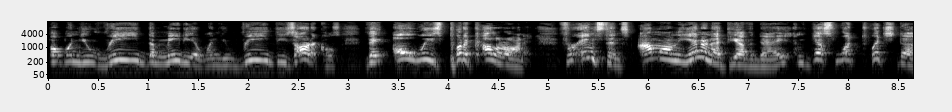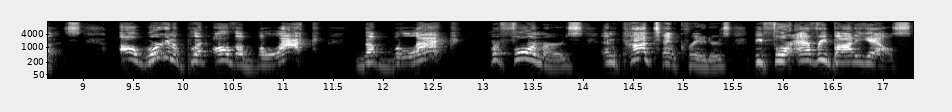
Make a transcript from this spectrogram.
But when you read the media, when you read these articles, they always put a color on it. For instance, I'm on the internet the other day, and guess what Twitch does? Oh, we're to put all the black, the black performers and content creators before everybody else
